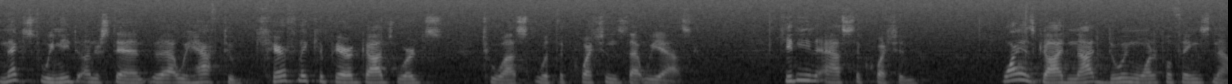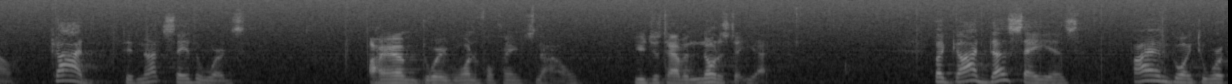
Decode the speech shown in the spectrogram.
Next, we need to understand that we have to carefully compare God's words to us with the questions that we ask. Gideon asked the question, why is God not doing wonderful things now? God did not say the words, I am doing wonderful things now. You just haven't noticed it yet. What God does say is, I am going to work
